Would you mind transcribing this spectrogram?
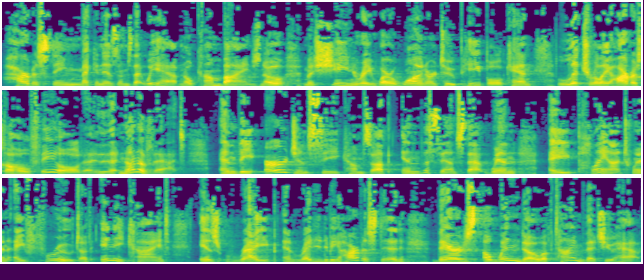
harvesting mechanisms that we have. No combines, no machinery where one or two people can literally harvest a whole field. Uh, none of that. And the urgency comes up in the sense that when a plant, when a fruit of any kind is ripe and ready to be harvested, there's a window of time that you have.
